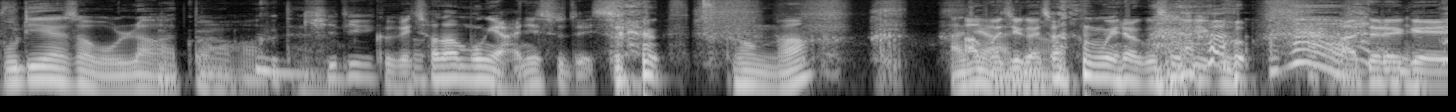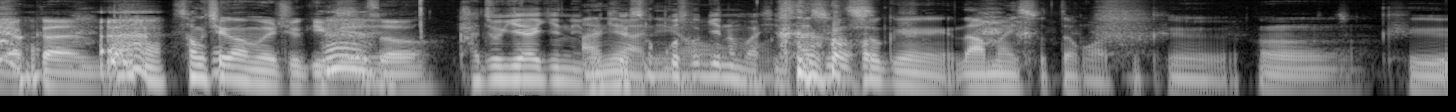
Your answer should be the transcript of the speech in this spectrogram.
무리해서 올라갔던 그러니까요. 것그 같아요. 길이 그게 천왕봉이 아닐 수도 있어요. 그런가? 아니, 아버지가 아니요. 천왕봉이라고 속이고 아들에게 약간 성취감을 주기 위해서 가족 이야기는 이렇게 아니 속고 아니요. 속이는 맛이 사진 속에 남아 있었던 것 같아요. 그, 어. 그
